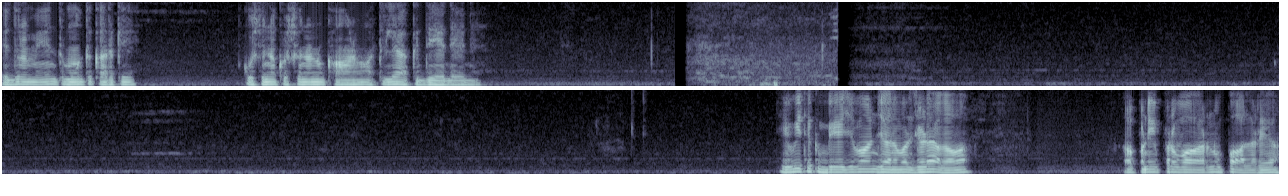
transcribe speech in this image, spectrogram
ਇਧਰ ਮਿਹਨਤ ਮੁਹਨਤ ਕਰਕੇ ਕੁਛ ਨਾ ਕੁਛ ਉਹਨਾਂ ਨੂੰ ਖਾਣ ਵਾਸਤੇ ਲਿਆ ਕੇ ਦੇ ਦੇ ਨੇ। ਇਹ ਵੀ ਤਾਂ ਇੱਕ ਬੇਜਵਾਨ ਜਾਨਵਰ ਜਿਹੜਾ ਹੈਗਾ ਵਾ, ਆਪਣੇ ਪਰਿਵਾਰ ਨੂੰ ਪਾਲ ਰਿਹਾ।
